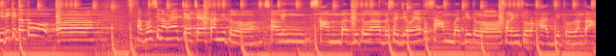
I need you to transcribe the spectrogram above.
Jadi kita tuh eh, apa sih namanya cecetan gitu loh, saling sambat gitu lah, bahasa Jawanya tuh sambat gitu loh, saling curhat gitu tentang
